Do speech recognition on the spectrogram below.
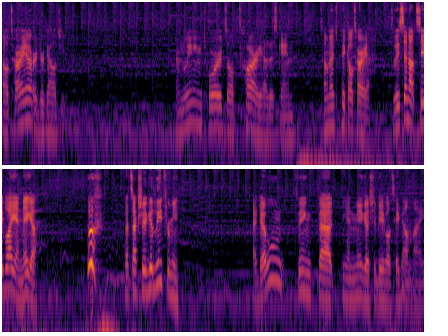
Altaria or Dragalge? I'm leaning towards Altaria this game. So I'm going to pick Altaria. So they send out Sableye and Mega. Whew! That's actually a good lead for me. I don't think that Yanmega should be able to take out my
